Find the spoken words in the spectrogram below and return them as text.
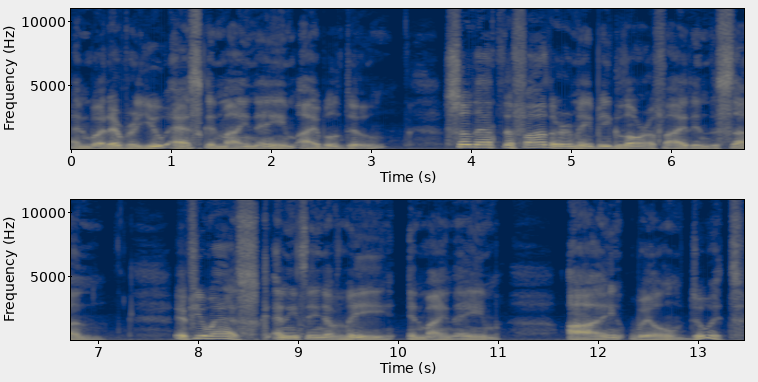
And whatever you ask in my name I will do, so that the Father may be glorified in the Son. If you ask anything of me in my name, I will do it.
